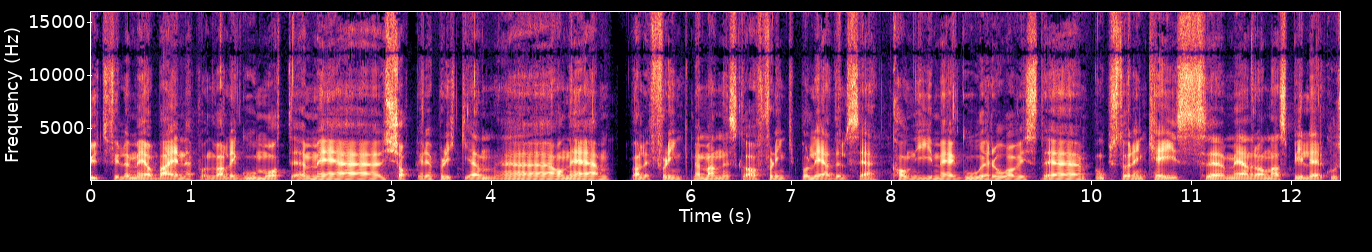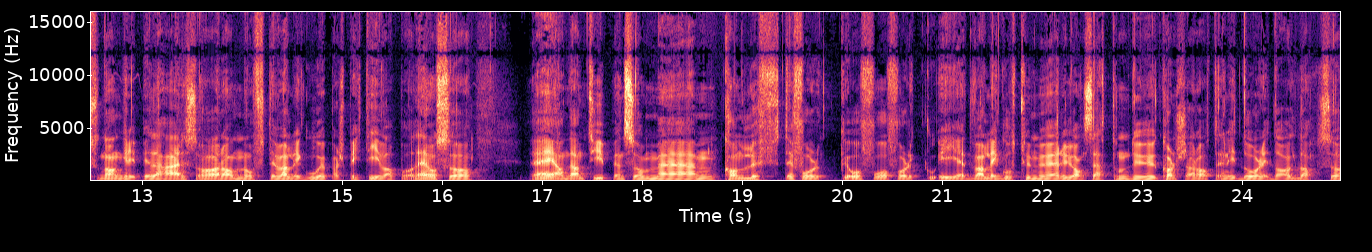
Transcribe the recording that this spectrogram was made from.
utfyller med og beinet på en veldig god måte med kjapp i replikken. Uh, han er veldig flink med mennesker, flink på ledelse. Kan gi meg gode råd hvis det oppstår en case med en eller annen spiller. Hvordan angriper det her? Så har han ofte veldig gode perspektiver på det. og så er han den typen som eh, kan løfte folk og få folk i et veldig godt humør, uansett om du kanskje har hatt en litt dårlig dag, da. Så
